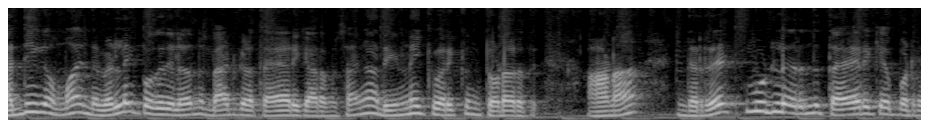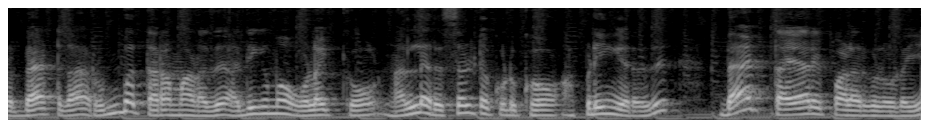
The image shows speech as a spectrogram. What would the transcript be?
அதிகமாக இந்த வெள்ளை பகுதியிலேருந்து பேட்களை தயாரிக்க ஆரம்பித்தாங்க அது இன்னைக்கு வரைக்கும் தொடருது. ஆனால் இந்த ரெட்வுட்டில் இருந்து தயாரிக்கப்படுற பேட் தான் ரொம்ப தரமானது அதிகமாக உழைக்கும் நல்ல ரிசல்ட்டை கொடுக்கும் அப்படிங்கிறது பேட் தயாரிப்பாளர்களுடைய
